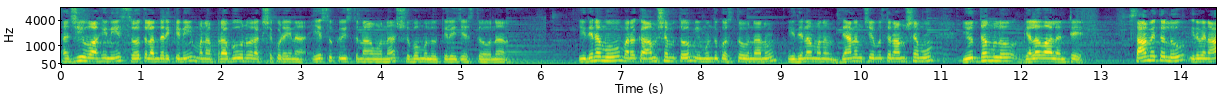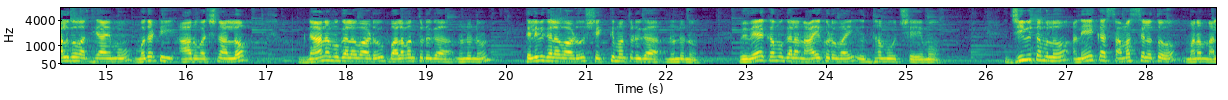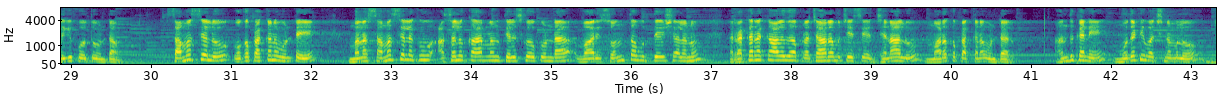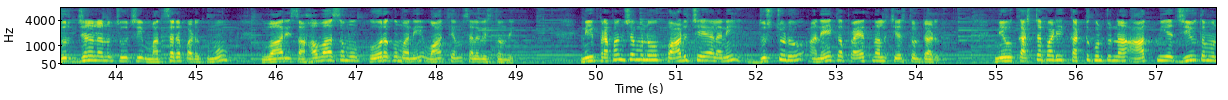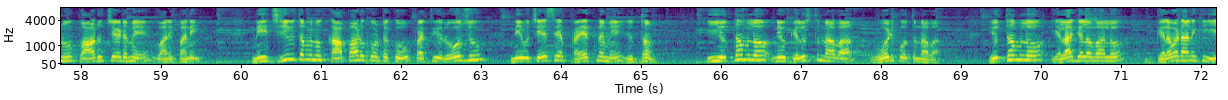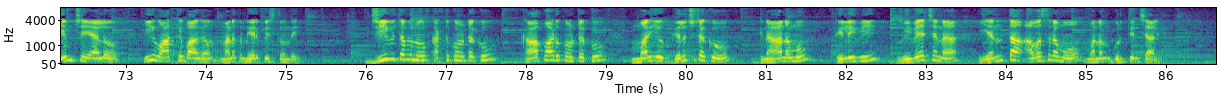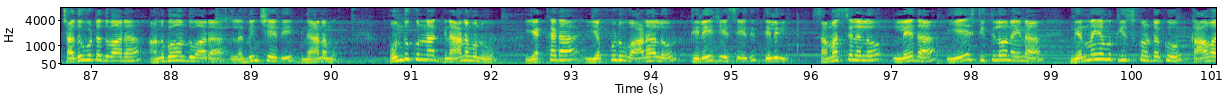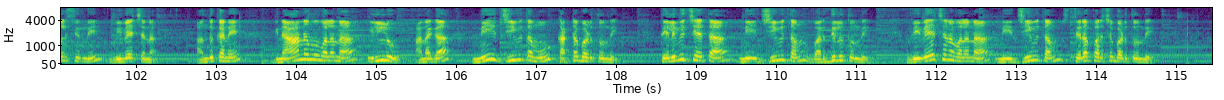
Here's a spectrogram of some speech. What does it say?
సజీవవాహిని శ్రోతలందరికీ మన ప్రభువును రక్షకుడైన యేసుక్రీస్తునామన్న శుభములు తెలియజేస్తూ ఉన్నాను. ఈ దినము మరొక అంశంతో మీ ముందుకు వస్తూ ఉన్నాను. ఈ దినం మనం ధ్యానం చేపుతున్న అంశము యుద్ధంలో గెలవాలంటే. సామెతలు ఇరవై నాలుగవ అధ్యాయము మొదటి ఆరు వచనాల్లో జ్ఞానము గలవాడు బలవంతుడుగా నుండును తెలివి గలవాడు శక్తిమంతుడుగా నుండును. వివేకము గల నాయకుడువై యుద్ధము చేయము. జీవితంలో అనేక సమస్యలతో మనం నలిగిపోతూ ఉంటాం. సమస్యలు ఒక ప్రక్కన ఉంటే మన సమస్యలకు అసలు కారణం తెలుసుకోకుండా వారి సొంత ఉద్దేశాలను రకరకాలుగా ప్రచారం చేసే జనాలు మరొక ప్రక్కన ఉంటారు. అందుకనే మొదటి వచనంలో దుర్జనులను చూచి మత్సరపడకుము వారి సహవాసము కోరకుమని వాక్యం సెలవిస్తుంది. నీ ప్రపంచమును పాడు చేయాలని దుష్టుడు అనేక ప్రయత్నాలు చేస్తుంటాడు. నీవు కష్టపడి కట్టుకుంటున్న ఆత్మీయ జీవితమును పాడు చేయడమే వాని పని. నీ జీవితమును కాపాడుకోటకు ప్రతిరోజు నీవు చేసే ప్రయత్నమే యుద్ధం. ఈ యుద్ధంలో నీవు గెలుస్తున్నావా? ఓడిపోతున్నావా? యుద్ధంలో ఎలా గెలవాలో గెలవడానికి ఏం చేయాలో ఈ వాక్య భాగం మనకు నేర్పిస్తుంది. జీవితమును కట్టుకొనుటకు కాపాడుకొనుటకు మరియు గెలుచుటకు జ్ఞానము తెలివి వివేచన ఎంత అవసరమో మనం గుర్తించాలి. చదువుట ద్వారా అనుభవం ద్వారా లభించేది జ్ఞానము. పొందుకున్న జ్ఞానమును ఎక్కడ ఎప్పుడు వాడాలో తెలియజేసేది తెలివి. సమస్యలలో లేదా ఏ స్థితిలోనైనా నిర్ణయం తీసుకున్నటకు కావాల్సింది వివేచన. అందుకనే జ్ఞానము వలన ఇల్లు అనగా నీ జీవితము కట్టబడుతుంది. తెలివి చేత నీ జీవితం వర్ధిల్లుతుంది. వివేచన వలన నీ జీవితం స్థిరపరచబడుతుంది.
